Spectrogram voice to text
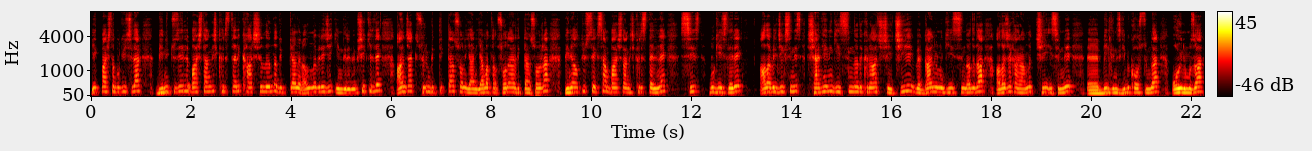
İlk başta bu giysiler 1350 başlangıç kristali karşılığında dükkandan alınabilecek indirimli bir şekilde. Ancak sürüm bittikten sonra yani yama sona erdikten sonra 1680 başlangıç kristaline siz bu giysileri alabileceksiniz. Shenhe'nin giysisinin adı Kıraç Çiçeği Çiğ ve Ganyo'nun giysisinin adı da Alacakaranlık Çiğ isimli e, bildiğiniz gibi kostümler oyunumuza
